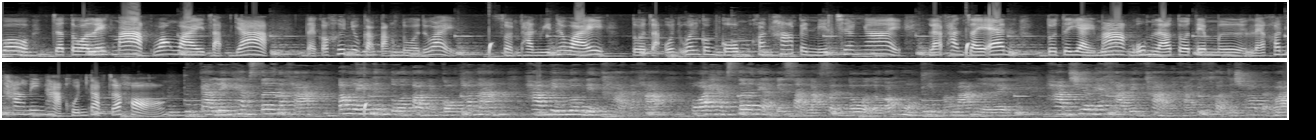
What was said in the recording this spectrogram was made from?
โบจะตัวเล็กมาก ว่องไว จับยาก แต่ก็ขึ้นอยู่กับบางตัวด้วย ส่วนพันวินเทอร์ไวท์ตัวจะอ้วนๆกลมๆ ค่อนข้างเป็นมิตรเชื่องง่าย และพันใจแอนตัวจะใหญ่มากอุ้มแล้วตัวเต็มมือ และค่อนข้างนิ่งหากคุ้นกับเจ้าของ การเลี้ยงแฮมสเตอร์นะคะ ต้องเลี้ยงหนึ่งตัวต่อหนึ่งกรงเท่านั้นห้ามเลี้ยงรวมเด็ดขาดนะคะ เพราะว่าแฮมสเตอร์เนี่ยเป็นสัตว์รักสันโดษแล้วก็ห่วงถิ่นมากๆเลยห้ามเชื่อแม่ค้าเด็ดขาดนะคะ ที่ขาจะชอบแบบว่า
